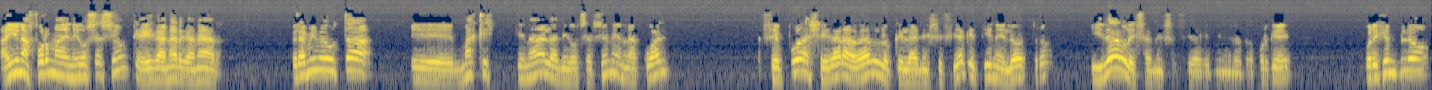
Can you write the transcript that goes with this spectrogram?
Hay una forma de negociación que es ganar-ganar, pero a mí me gusta eh, más que, que nada la negociación en la cual se pueda llegar a ver lo que la necesidad que tiene el otro y darle esa necesidad que tiene el otro. Porque por ejemplo,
